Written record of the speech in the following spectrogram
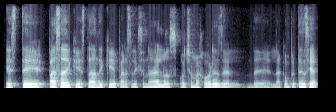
Este, pasa de que están de que para seleccionar a los ocho mejores del, de la competencia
